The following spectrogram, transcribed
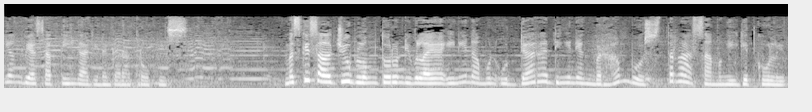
yang biasa tinggal di negara tropis. Meski salju belum turun di wilayah ini, namun udara dingin yang berhembus terasa menggigit kulit.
